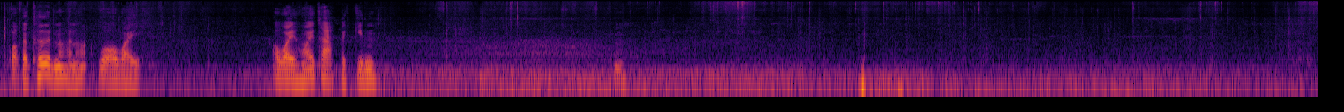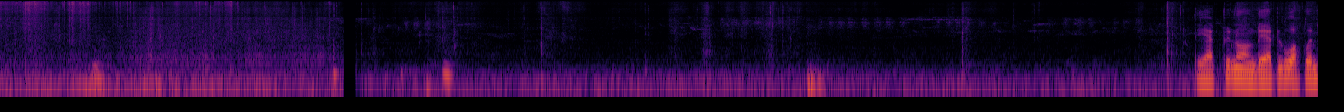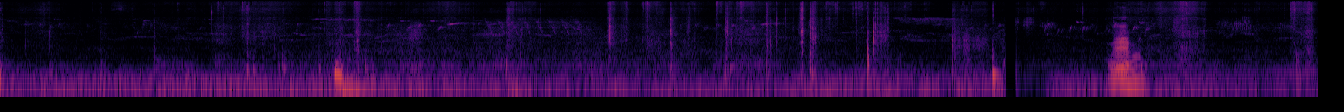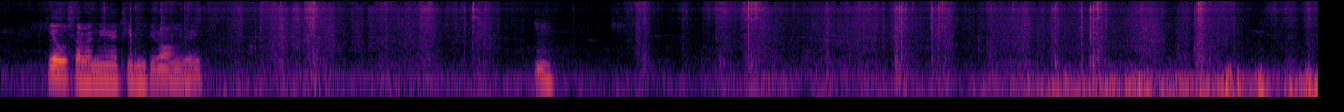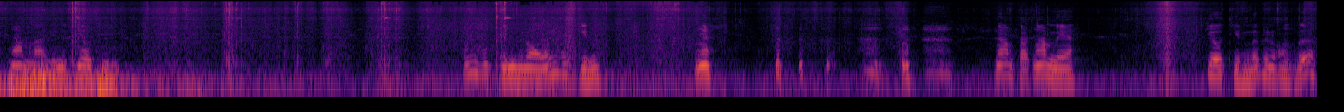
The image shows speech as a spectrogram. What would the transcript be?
พอกระเทินเนาะเนาะบ่เอาไว้ เอาไว้หอยถักไปกินแดดพี่น้องแดดลวกเพิ่น มาบันเกี่ยวสารเนียทิมพี่น้องเลยอืมน้ำหลายจะไม่เกี่ยวทิมโอ้ยบุกินพี่น้องโอ้ยบุกินเนี่ยงามตักงามเนี่ยเกี่ยวถิ่นแล้วพี่น้องเด้อ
